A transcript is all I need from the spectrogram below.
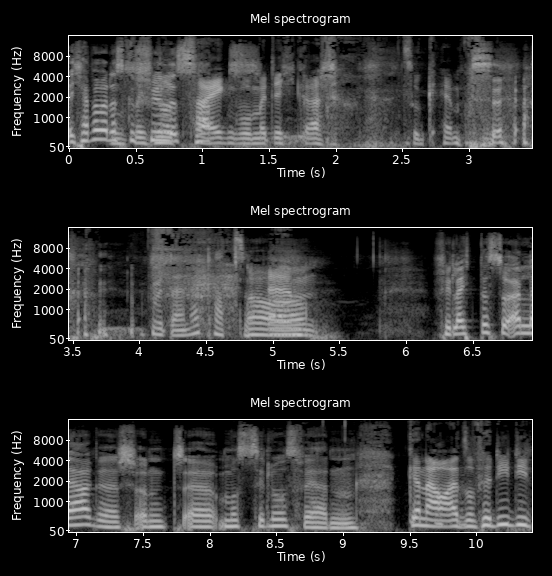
Ich habe aber das muss ich Gefühl, nur es zeigen, womit ich gerade zu kämpfe. Mit deiner Katze. Ah, Ähm, vielleicht bist du allergisch und äh, musst sie loswerden. Genau, also für die, die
